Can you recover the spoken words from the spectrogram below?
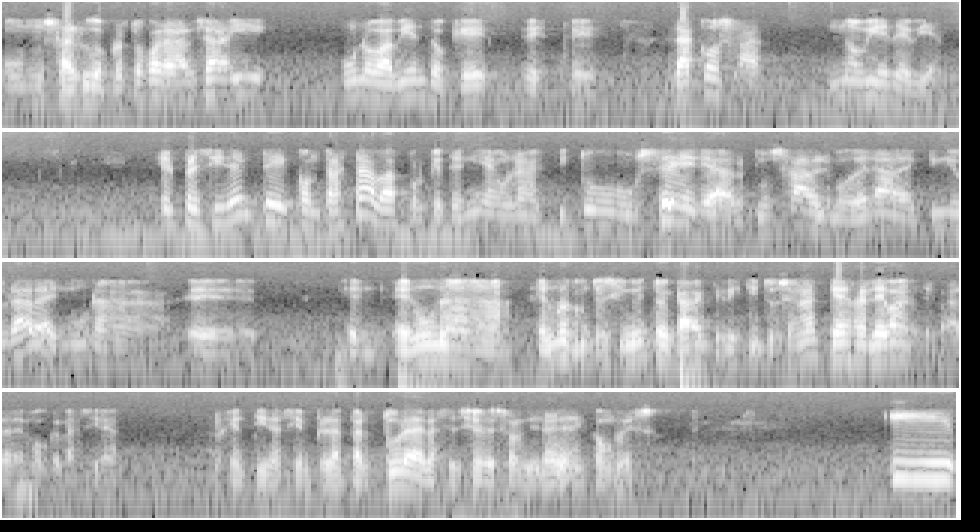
un saludo protocolar. Ya ahí uno va viendo que este, la cosa no viene bien. El presidente contrastaba porque tenía una actitud seria, responsable, moderada, equilibrada en una eh, en, una en un acontecimiento de carácter institucional que es relevante para la democracia argentina siempre, la apertura de las sesiones ordinarias del Congreso. Y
